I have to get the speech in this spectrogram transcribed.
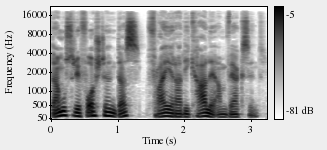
da musst du dir vorstellen, dass freie Radikale am Werk sind.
